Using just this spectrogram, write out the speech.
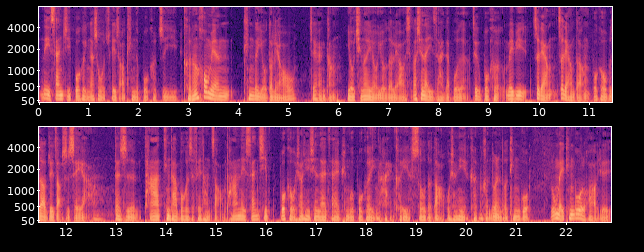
那三集播客应该是我最早听的播客之一。可能后面听的有的聊这样一档友情的有有的聊，到现在一直还在播的这个播客。maybe 这两这两档播客我不知道最早是谁呀，但是他听他播客是非常早。他那三期播客，我相信现在在苹果播客应该还可以搜得到。我相信也可能很多人都听过。如果没听过的话，我觉得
